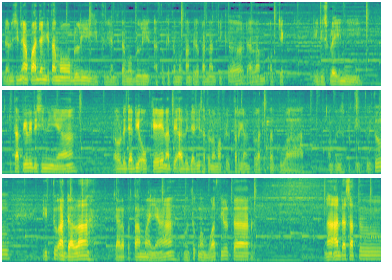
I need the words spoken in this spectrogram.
Dan di sini apa aja yang kita mau beli gitu, yang kita mau beli atau kita mau tampilkan nanti ke dalam objek di display ini. Kita pilih di sini ya. Kalau udah jadi oke, okay, nanti ada jadi satu nama filter yang telah kita buat. Contohnya seperti itu. Itu itu adalah cara pertama ya untuk membuat filter. Nah ada satu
